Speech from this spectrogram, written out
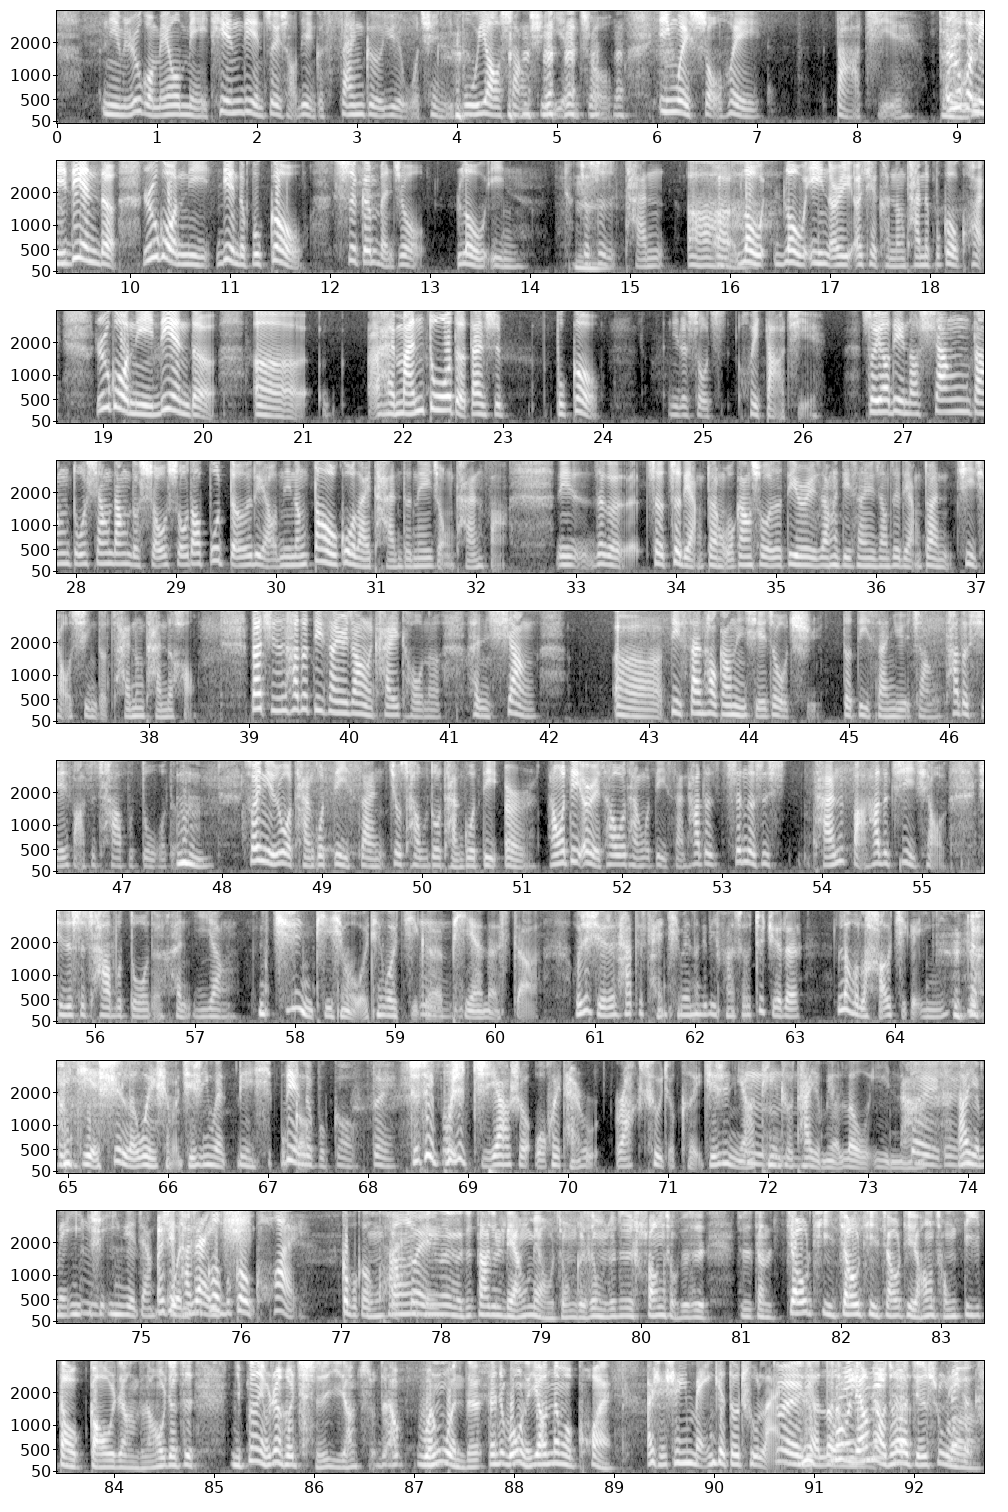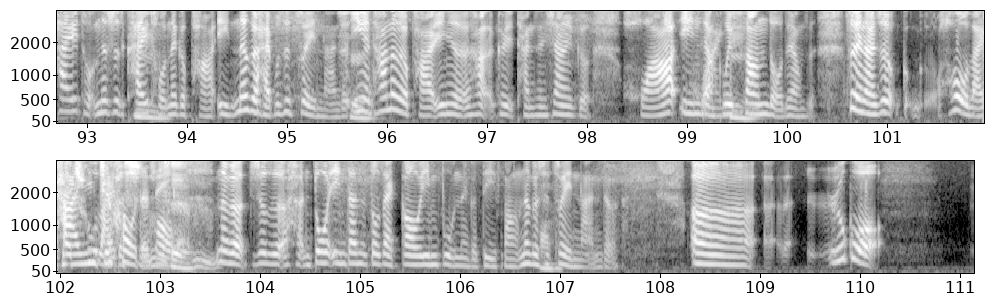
你如果没有每天练，最少练个三个月，我劝你不要上去演奏，因为手会打结。”如果你练的，如果你练的不够，是根本就漏音，嗯、就是弹呃漏漏音而已，而且可能弹的不够快。如果你练的呃还蛮多的，但是不够，你的手指会打结。所以要练到相当多、相当的熟，熟到不得了，你能倒过来弹的那种弹法。你这个这这两段，我刚刚说的第二乐章和第三乐章这两段技巧性的才能弹得好。那其实它这第三乐章的开头呢，很像呃第三号钢琴协奏曲的第三乐章，它的写法是差不多的。嗯，所以你如果弹过第三，就差不多弹过第二；弹过第二，也差不多弹过第三。它的真的是。弹法，它的技巧其实是差不多的，很一样。其实你提醒我，我听过几个 pianist，、嗯、我就觉得他在弹前面那个地方的时候，就觉得漏了好几个音。你解释了为什么？其实因为练习不够，练的不够。对，所以不是只要说我会弹 rock two 就可以，其实你要听出它有没有漏音啊，对对，然后有没有一一些音乐这样而且弹得够不够快。够不够快？刚刚听那个就大概就两秒钟，可是我们就是双手就是就是这样子交替交替交替，然后从低到高这样子，然后就是你不能有任何迟疑，然后要稳稳的，但是稳稳的要那么快。而且声音每一个都出来，对，没有漏音。两秒钟要结束了。那个开头那是开头那个爬音，那个还不是最难的，因为它那个爬音的，它可以弹成像一个滑音这样，glissando 这样子。最难是后来他出来的时候，那个就是很多音，但是都在高音部那个地方，那个是最难的。呃，如果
